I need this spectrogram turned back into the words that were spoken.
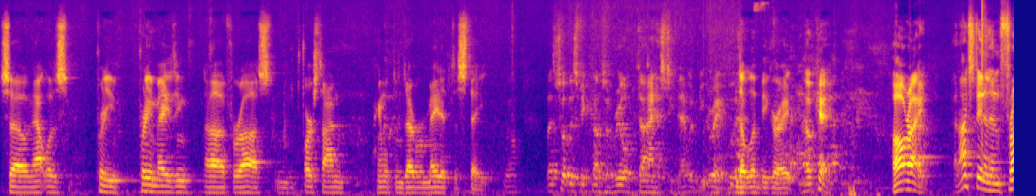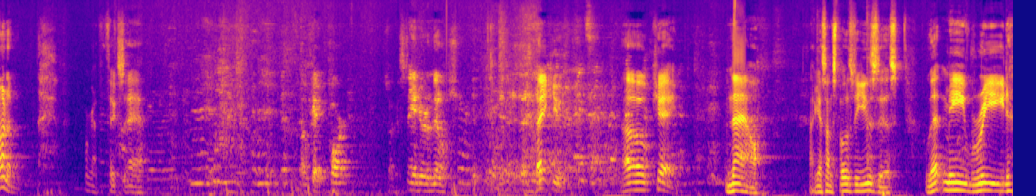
So that was pretty, pretty amazing uh, for us. First time Hamilton's ever made it to state. Well, Let's hope this becomes a real dynasty. That would be great. That would be great. Okay. All right. And I'm standing in front of him. We're going to fix that. Okay, park. So I can stand here in the middle. Sure. Thank you. Okay. Now, I guess I'm supposed to use this. Let me read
